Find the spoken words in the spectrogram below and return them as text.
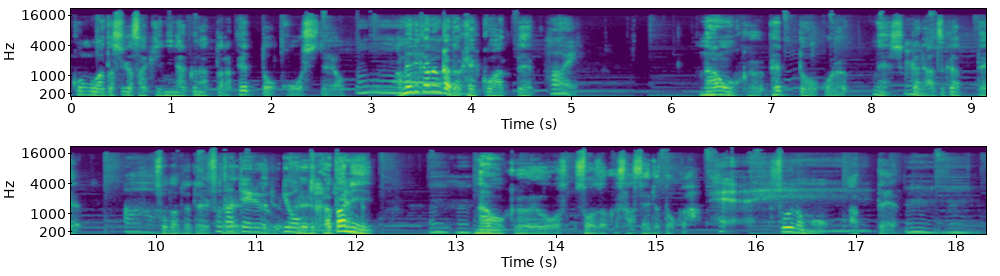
今後私が先に亡くなったらペットをこうしてよ。アメリカなんかでは結構あって、はい、何億ペットをこれねしっかり預かって育ててくれてる,、くれる方に何億を相続させるとか、そういうのもあって。うんうん。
